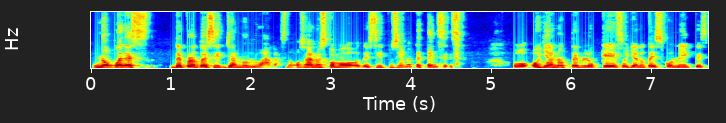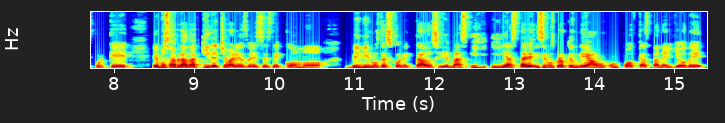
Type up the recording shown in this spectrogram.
no puedes de pronto decir, ya no lo hagas, ¿no? O sea, no es como decir, pues ya no te tenses, o, ya no te bloquees o ya no te desconectes, porque hemos hablado aquí, de hecho, varias veces de cómo vivimos desconectados y demás, y, hasta hicimos creo que un día un, podcast, Ana y yo, de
